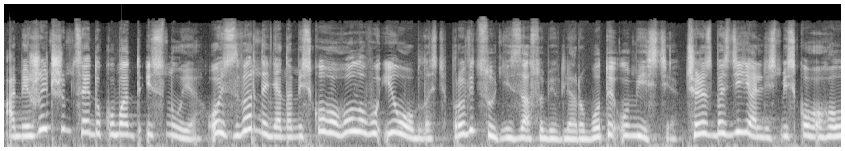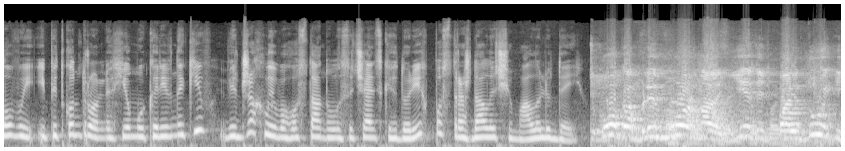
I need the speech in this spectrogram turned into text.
А між іншим, цей документ існує. Ось звернення на міського голову і область про відсутність засобів для роботи у місті. Через бездіяльність міського голови і підконтрольних йому керівників від жахливого стану лисичанських доріг постраждали чимало людей. Сколько, блин, можно ездить по льду и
